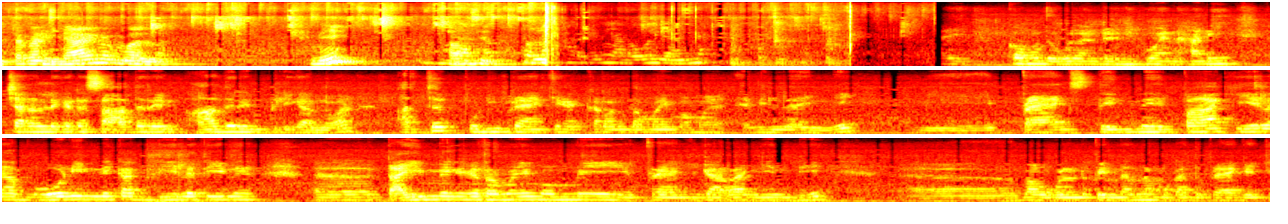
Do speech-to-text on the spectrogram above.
එතක හිනාගෙන බලලා මේ සම්සි කොහොමද ඔයගලන්ට නිකුවන් හනි channel එකට සාදරෙන් ආදරෙන් පිළිගන්නවා. අද පොඩි prank එකක් කරන් තමයි මම ඇවිල්ලා ඉන්නේ. මේ pranks දෙන්න එපා කියලා warning එකක් දීලා තියෙන ටයිම් එකක තමයි මම මේ prank එක අරන් ඉන්නේ. මම ඔයගලන්ට පෙන්වන්න මොකද්ද prank එක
